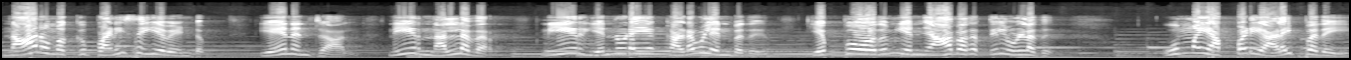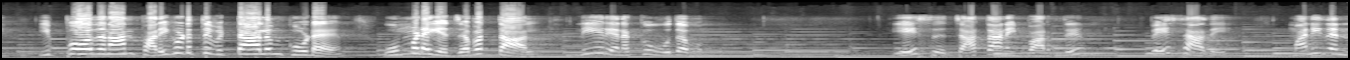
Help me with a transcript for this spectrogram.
நான் உமக்கு பணி செய்ய வேண்டும். ஏனென்றால் நீர் நல்லவர். நீர் என்னுடைய கடவுள் என்பது எப்போதும் என் ஞாபகத்தில் உள்ளது. உம்மை அப்படி அழைப்பதை இப்போது நான் பறிகொடுத்து விட்டாலும் கூட உம்முடைய ஜெபத்தால் நீர் எனக்கு உதவும். இயேசு சாத்தானை பார்த்து பேசாதே மனிதன்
